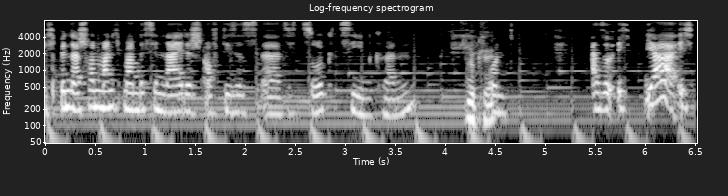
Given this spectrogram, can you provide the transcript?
ich bin da schon manchmal ein bisschen neidisch auf dieses äh, sich zurückziehen können. Okay. Und also ich, ja, ich,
